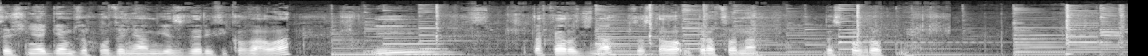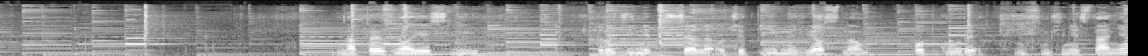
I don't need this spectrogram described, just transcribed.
ze śniegiem, z ochłodzeniami je zweryfikowała i taka rodzina została utracona bezpowrotnie. Na pewno jeśli rodziny pszczele ocieplimy wiosną od góry, nic im się nie stanie.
